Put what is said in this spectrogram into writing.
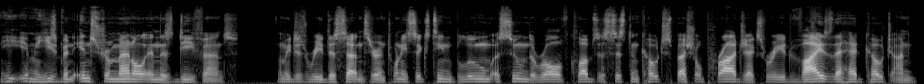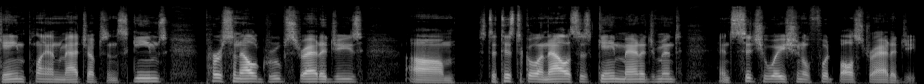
he, I mean, he's been instrumental in this defense. Let me just read this sentence here. In 2016, Bloom assumed the role of club's assistant coach special projects, where he advised the head coach on game plan, matchups, and schemes, personnel group strategies, um, statistical analysis, game management, and situational football strategy.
